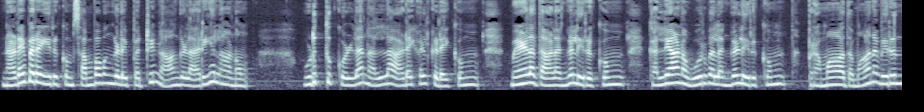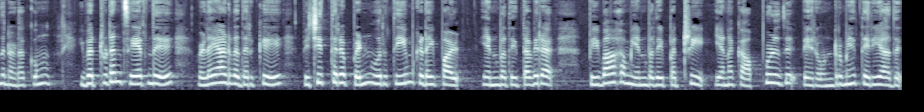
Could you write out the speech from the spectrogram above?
நடைபெற இருக்கும் சம்பவங்களை பற்றி நாங்கள் அறியலானோம். உடுத்துக்கொள்ள நல்ல ஆடைகள் கிடைக்கும் மேளதாளங்கள் இருக்கும் கல்யாண ஊர்வலங்கள் இருக்கும் பிரமாதமான விருந்து நடக்கும். இவற்றுடன் சேர்ந்து விளையாடுவதற்கு விசித்திர பெண் ஒருத்தியும் கிடைப்பாள் என்பதை தவிர விவாகம் என்பதை பற்றி எனக்கு அப்பொழுது வேறொன்றுமே தெரியாது.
